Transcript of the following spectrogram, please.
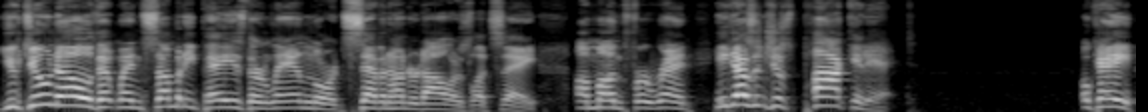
You do know that when somebody pays their landlord $700, let's say, a month for rent, he doesn't just pocket it. Okay?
